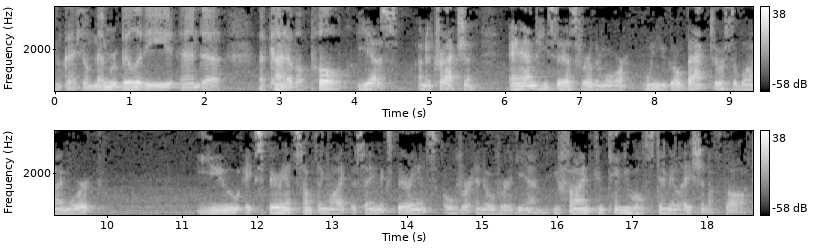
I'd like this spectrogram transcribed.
Okay, so memorability and a, a kind of a pull. Yes, an attraction. And he says, furthermore, when you go back to a sublime work, you experience something like the same experience over and over again. You find continual stimulation of thought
